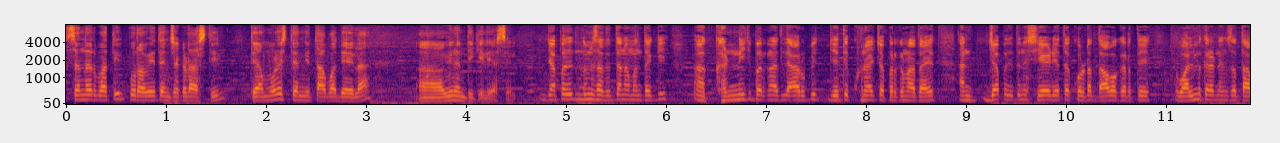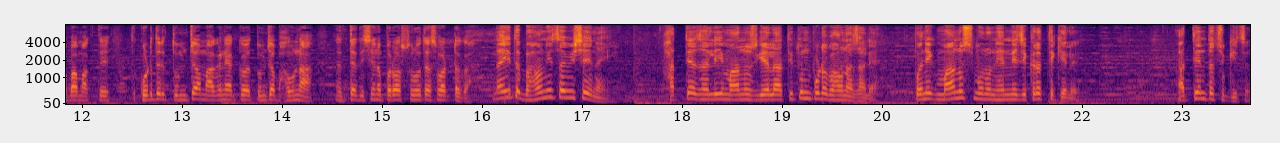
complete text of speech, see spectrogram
संदर्भातील पुरावे त्यांच्याकडे असतील. त्यामुळेच त्यांनी ताबा द्यायला विनंती केली असेल. ज्या पद्धतीने तुम्ही सातत्यानं म्हणता की अ, खंडणीच्या प्रकरणातले आरोपी जे ते खुनाच्या प्रकरणात आहेत आणि ज्या पद्धतीने सी आय डी आता कोर्टात दावा करते वाल्मिक कराड यांचा ताबा मागते तर कुठेतरी तुमच्या मागण्या किंवा तुमच्या भावना त्या दिशेनं प्रवास सुरू होते असं वाटतं का? नाही तर भावनेचा विषय नाही. हत्या झाली माणूस गेला तिथून पुढं भावना झाल्या. पण एक माणूस म्हणून ह्यांनी जे कृत्य केलं अत्यंत चुकीचं.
